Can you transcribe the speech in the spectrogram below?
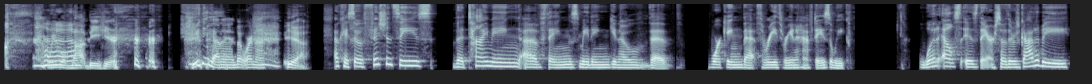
we will not be here. you can come in, but we're not. Yeah. Okay, so efficiencies, the timing of things, meaning you know the working that three three and a half days a week. What else is there? So there's got to be.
